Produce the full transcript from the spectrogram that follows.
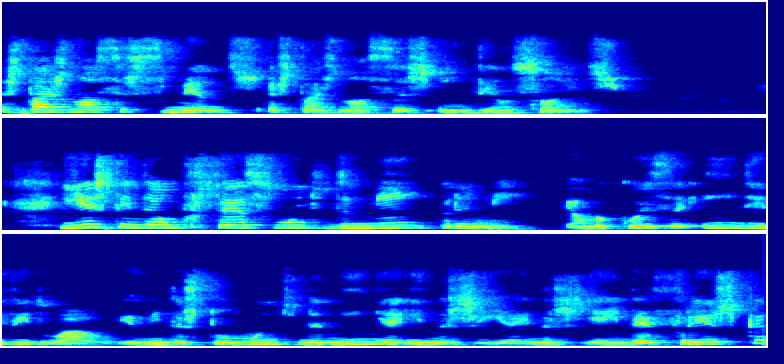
as tais nossas sementes, as tais nossas intenções. E este ainda é um processo muito de mim para mim. É uma coisa individual. Eu ainda estou muito na minha energia. A energia ainda é fresca,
